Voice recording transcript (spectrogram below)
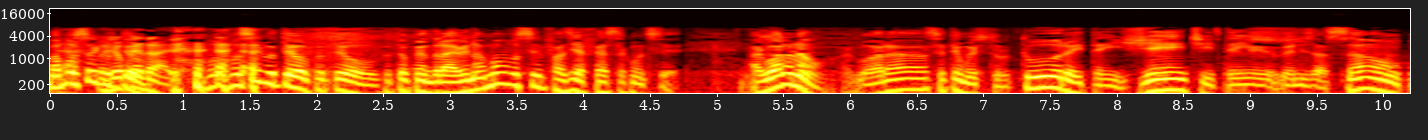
Mas É, você com é teu, você com o teu, com o teu, com o teu pendrive na mão, você fazia a festa acontecer. Agora não. Agora você tem uma estrutura e tem gente, e tem organização.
